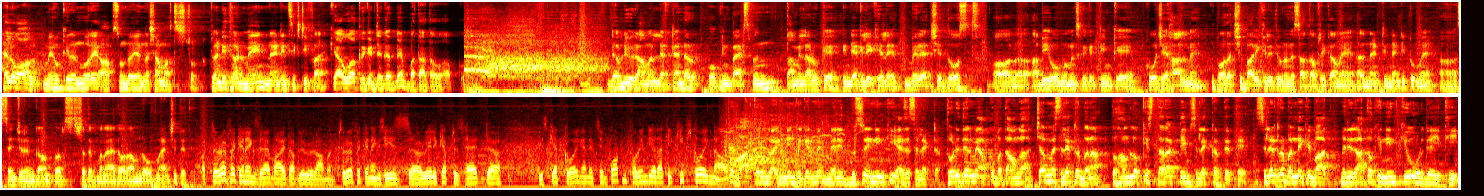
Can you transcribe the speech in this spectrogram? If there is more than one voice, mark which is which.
Speaker 1: Hello all मैं हूँ किरण मोरे आप सुन रहे हैं नशा मास्टर स्ट्रोक 23 मई 1965 क्या हुआ क्रिकेट जगत में बताता हूँ आपको W Raman left hander opening batsman Tamil Nadu के इंडिया के लिए खेले मेरे अच्छे दोस्त और अभी वो वुमेन्स क्रिकेट टीम के कोच है हाल में बहुत अच्छी बारी खेली थी उन्होंने साउथ अफ्रीका में अ, 1992 में सेंचुरियन ग्राउंड पर शतक बनाया था और हम लोग मैच जीते थे
Speaker 2: A terrific innings there by W. Raman. Terrific innings. He's uh, really kept his head. Uh,
Speaker 1: बात करूँगा इंडियन क्रिकेट में, मेरी दूसरी इनिंग की एज ए सिलेक्टर थोड़ी देर में आपको बताऊँगा, जब मैं सिलेक्टर बना तो हम लोग किस तरह टीम सिलेक्ट करते थे। सिलेक्टर बनने के बाद मेरी रातों की नींद क्यों उड़ गई थी?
